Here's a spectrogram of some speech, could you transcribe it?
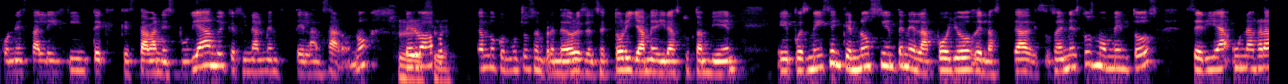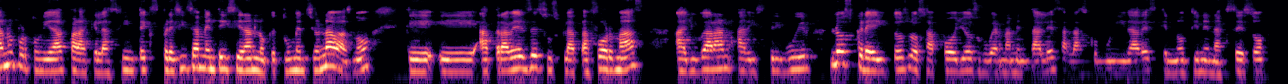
con esta ley fintech que estaban estudiando y que finalmente te lanzaron, ¿no? Sí, Pero ahora con muchos emprendedores del sector y ya me dirás tú también, eh, pues me dicen que no sienten el apoyo de las ciudades. O sea, en estos momentos sería una gran oportunidad para que las fintechs precisamente hicieran lo que tú mencionabas, ¿no? Que eh, a través de sus plataformas ayudaran a distribuir los créditos, los apoyos gubernamentales a las comunidades que no tienen acceso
